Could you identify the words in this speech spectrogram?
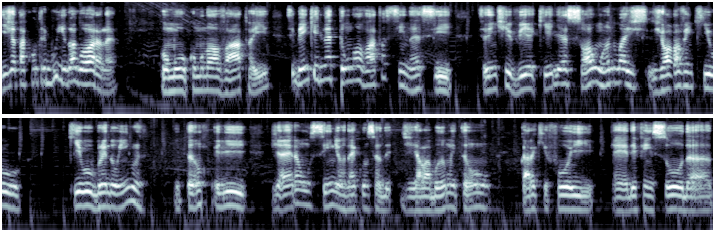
e já está contribuindo agora, né? Como, como novato aí, se bem que ele não é tão novato assim, né? Se, se a gente vê aqui, ele é só um ano mais jovem que o, que o Brandon Ingram, então ele já era um sênior, né, quando saiu de, de, Alabama, então o cara que foi é, defensor da,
